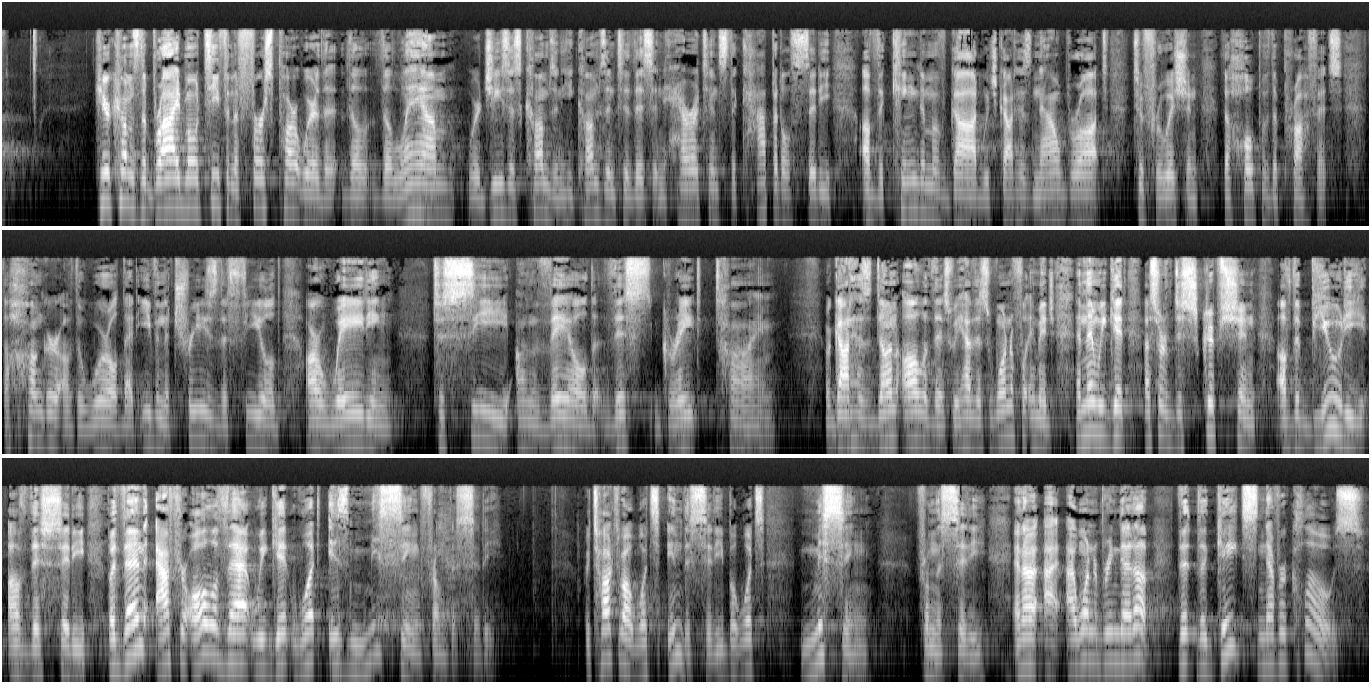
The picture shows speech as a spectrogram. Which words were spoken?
here comes the bride motif in the first part where the, the, the lamb, where Jesus comes and he comes into this inheritance, the capital city of the kingdom of God, which God has now brought to fruition, the hope of the prophets, the hunger of the world, that even the trees of the field are waiting to see unveiled this great time where God has done all of this. We have this wonderful image, and then we get a sort of description of the beauty of this city. But then, after all of that, we get what is missing from the city. We talked about what's in the city, but what's missing from the city. And I, I, I want to bring that up that the gates never close.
